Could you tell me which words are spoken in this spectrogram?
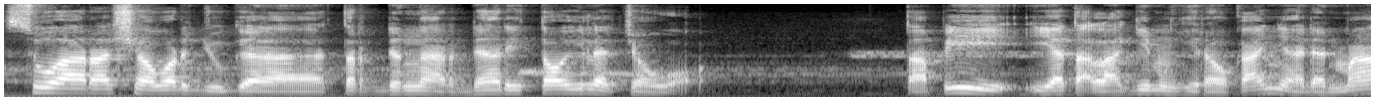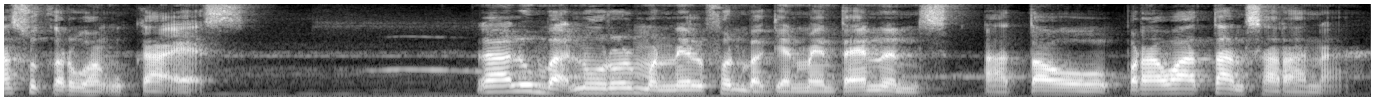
suara shower juga terdengar dari toilet cowok. Tapi ia tak lagi menghiraukannya dan masuk ke ruang UKS. Lalu Mbak Nurul menelpon bagian maintenance atau perawatan sarana.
